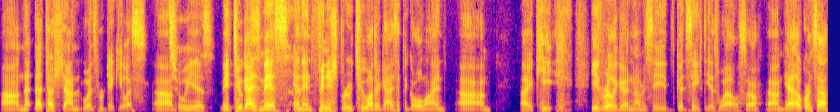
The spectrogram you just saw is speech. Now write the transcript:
Um, that, that touchdown was ridiculous. Um, That's who he is. Made two guys miss and then finished through two other guys at the goal line. Um, like he, he's really good and obviously good safety as well. So um, yeah, Elkhorn South.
